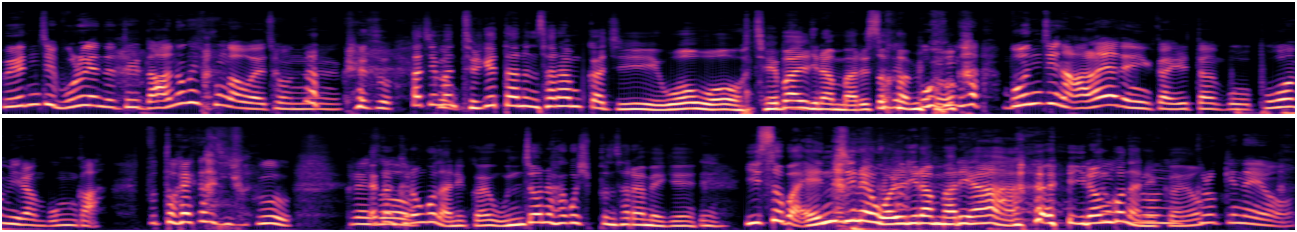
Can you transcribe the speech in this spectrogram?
왠지 모르겠는데 되게 나누고 싶은가 봐요 저는 그래서 하지만 들겠다는 사람까지 워워 제발이란 말을 써가며 뭔가 뭔지는 알아야 되니까 일단 뭐 보험이란 뭔가부터 해가지고 그래서 약간 그런 건 아닐까요? 운전을 하고 싶은 사람에게 네. 있어봐 엔진의 원리란 말이야 이런 좀건 그런- 아닐까요? 그렇긴 해요.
